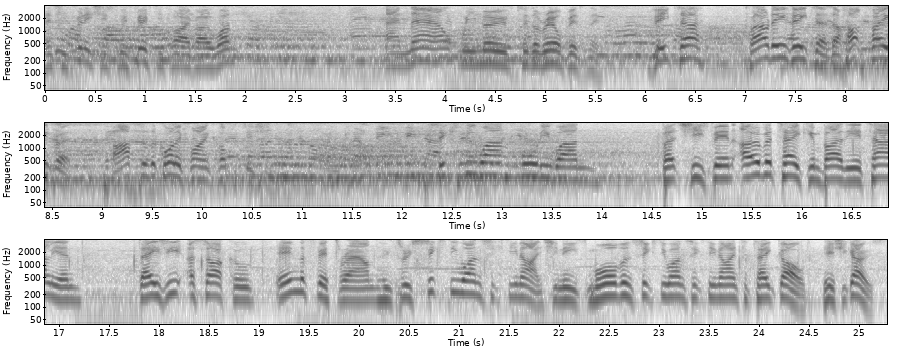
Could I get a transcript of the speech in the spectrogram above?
and she finishes with 55.01. And now we move to the real business. Vita Claudine Vita, the hot favourite after the qualifying competition. 61-41, but she's been overtaken by the Italian Daisy Osakue in the fifth round, who threw 61-69. She needs more than 61-69 to take gold. Here she goes.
